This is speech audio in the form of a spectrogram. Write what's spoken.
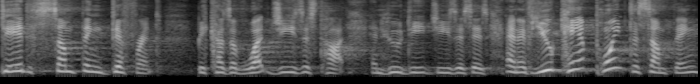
did something different because of what Jesus taught and who Jesus is? And if you can't point to something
